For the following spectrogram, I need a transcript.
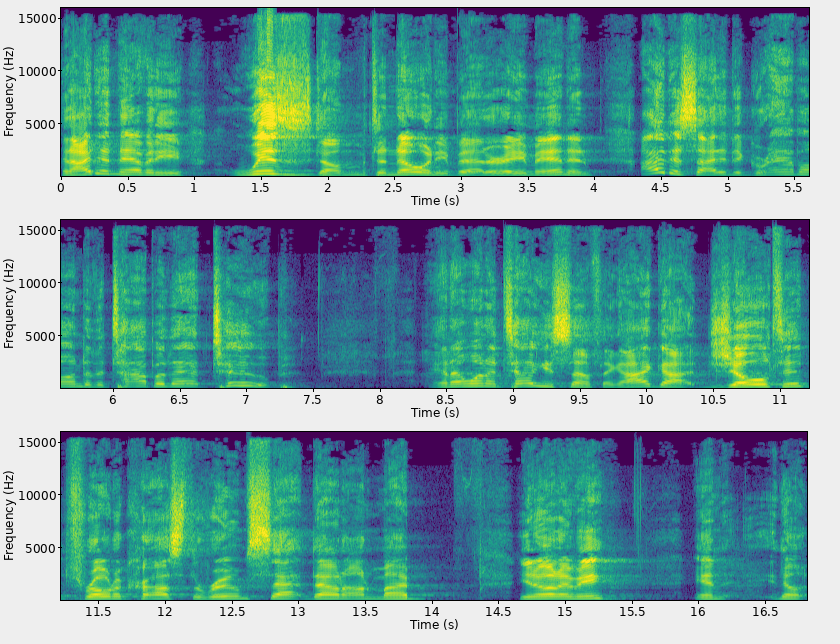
And I didn't have any wisdom to know any better. Amen. And I decided to grab onto the top of that tube. And I want to tell you something. I got jolted, thrown across the room, sat down on my, you know what I mean? And, you know,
